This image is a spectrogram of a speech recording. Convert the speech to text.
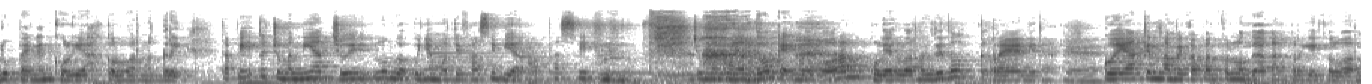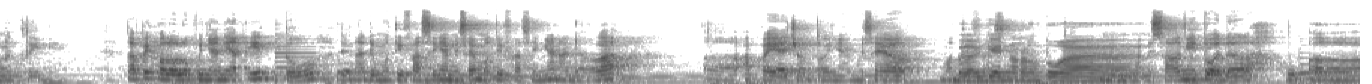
lu pengen kuliah ke luar negeri, tapi itu cuma niat cuy, lu nggak punya motivasi biar apa sih? Gitu. cuma niat doang kayak ngeliat orang kuliah luar negeri tuh keren gitu. Gue yakin sampai kapan pun lu nggak akan pergi ke luar negeri. Tapi kalau lu punya niat itu dan ada motivasinya, misalnya motivasinya adalah eh, apa ya contohnya, misalnya motivasi. Bagian orang tua. Hmm, misalnya itu adalah uh,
